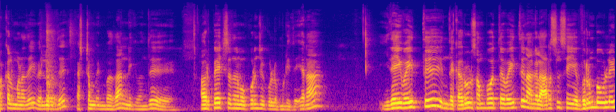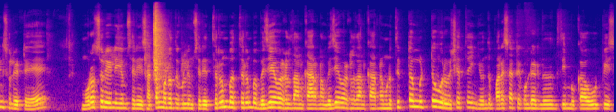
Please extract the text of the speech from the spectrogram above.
மக்கள் மனதை வெல்வது கஷ்டம் என்பதுதான் இன்றைக்கி வந்து அவர் பேசுறதை நம்ம புரிஞ்சு கொள்ள முடியுது. ஏன்னா இதை வைத்து இந்த கரூர் சம்பவத்தை வைத்து நாங்கள் அரசியல் செய்ய விரும்பவில்லைன்னு சொல்லிட்டு முரசொலியிலையும் சரி சட்டமன்றத்துக்குள்ளேயும் சரி திரும்ப திரும்ப விஜய் அவர்கள் தான் காரணம் விஜய் அவர்கள் தான் காரணம்னு திட்டமிட்டு ஒரு விஷயத்தை இங்கே வந்து பறைசாற்றி கொண்டே இருந்தது. திமுக ஊபிஸ்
